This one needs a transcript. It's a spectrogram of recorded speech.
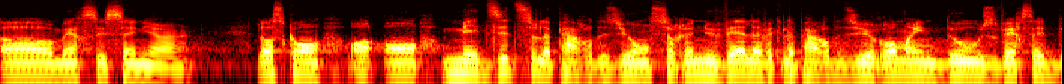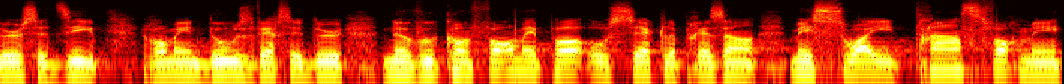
Oh, merci Seigneur. Lorsqu'on on, médite sur la parole de Dieu, on se renouvelle avec la parole de Dieu. Romains 12, verset 2 se dit, Romains 12, verset 2, ne vous conformez pas au siècle présent, mais soyez transformés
